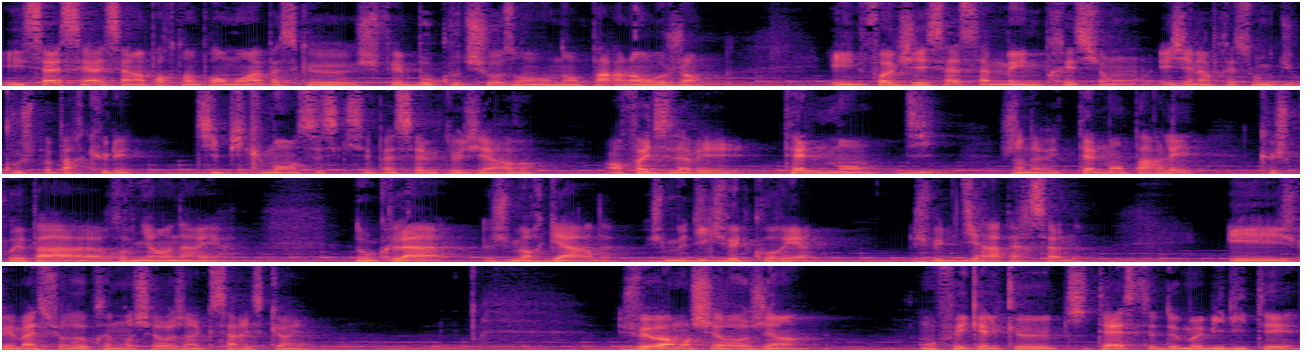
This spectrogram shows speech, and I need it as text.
Et ça, c'est assez important pour moi parce que je fais beaucoup de choses en en parlant aux gens. Et une fois que j'ai ça, ça me met une pression et j'ai l'impression que du coup, je peux pas reculer. Typiquement, c'est ce qui s'est passé avec le GR20. En fait, je l'avais tellement dit, j'en avais tellement parlé que je pouvais pas revenir en arrière. Donc là, je me regarde, je me dis que je vais le courir, je vais le dire à personne, et je vais m'assurer auprès de mon chirurgien que ça risque rien. Je vais voir mon chirurgien, on fait quelques petits tests de mobilité,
